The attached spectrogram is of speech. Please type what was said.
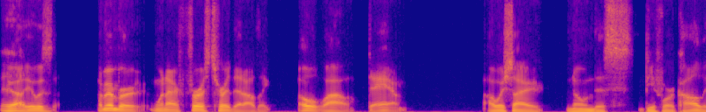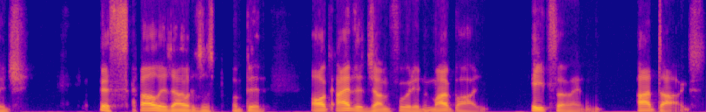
yeah, it was. I remember when I first heard that, I was like, "Oh wow, damn! I wish I known this before college." This college, I was just pumping all kinds of junk food into my body, pizza and hot dogs,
